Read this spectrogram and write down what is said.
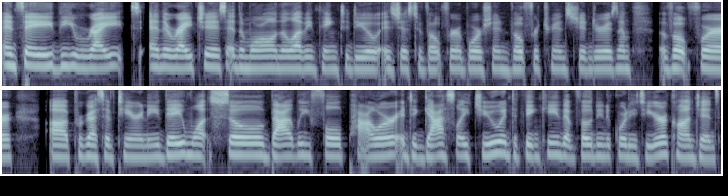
and say the right and the righteous and the moral and the loving thing to do is just to vote for abortion, vote for transgenderism, vote for uh, progressive tyranny. They want so badly full power and to gaslight you into thinking that voting according to your conscience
